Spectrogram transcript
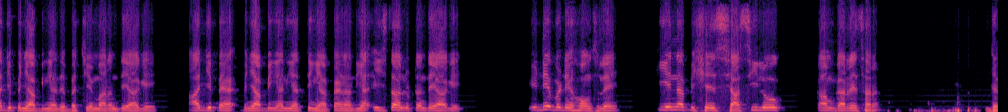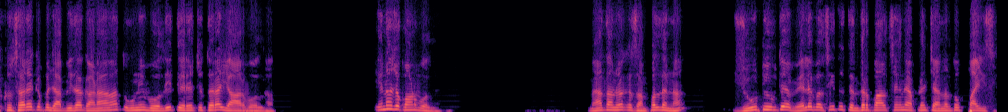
ਅੱਜ ਪੰਜਾਬੀਆਂ ਦੇ ਬੱਚੇ ਮਾਰਨ ਤੇ ਆ ਗਏ। ਅੱਜ ਭੈ- ਪੰਜਾਬੀਆਂ ਦੀਆਂ ਧੀਆਂ ਭੈਣਾਂ ਦੀਆਂ ਇੱਜ਼ਤਾਂ ਲੁੱਟਣ ਤੇ ਆ ਗਏ। ਏਡੇ ਵੱਡੇ ਹੌਸਲੇ ਕਿ ਇਹਨਾਂ ਪਿੱਛੇ ਸਿਆਸੀ ਲੋਕ ਕੰਮ ਕਰ ਰਹੇ ਸਰ ਦੇਖੋ ਸਰ, ਇੱਕ ਪੰਜਾਬੀ ਦਾ ਗਾਣਾ ਵਾ, ਤੂੰ ਨਹੀਂ ਬੋਲਦੀ, ਤੇਰੇ ਚ ਤੇਰਾ ਯਾਰ ਬੋਲਦਾ। ਇਹਨਾਂ ਚੋਂ ਕੌਣ ਬੋਲਦਾ? ਮੈਂ ਤੁਹਾਨੂੰ ਇੱਕ ਐਗਜ਼ਾਮਪਲ ਦਿੰਨਾ। YouTube ਤੇ ਅਵੇਲੇਬਲ ਸੀ ਤੇ ਤਿੰਦਰਪਾਲ ਸਿੰਘ ਨੇ ਆਪਣੇ ਚੈਨਲ ਤੋਂ ਪਾਈ ਸੀ।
